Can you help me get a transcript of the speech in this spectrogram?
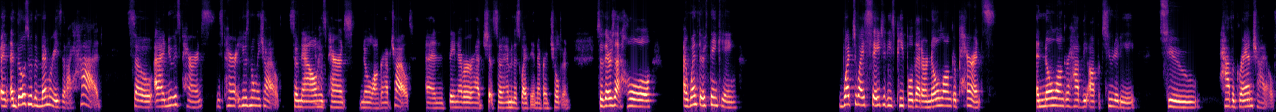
And, and those were the memories that I had. So and I knew his parents. His parent, he was an only child. So now yeah. his parents no longer have a child, and they never had. So him and his wife, they never had children. So there's that whole. I went there thinking, what do I say to these people that are no longer parents and no longer have the opportunity to have a grandchild?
